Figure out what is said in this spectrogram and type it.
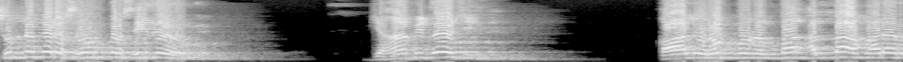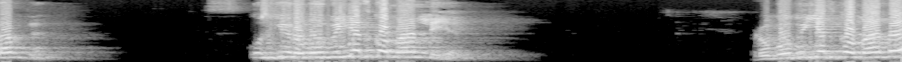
سنت رسول پر سیدھے ہو گئے۔ جہاں بھی دو چیزیں۔ قال رب اللہ اللہ ہمارا رب ہے۔ اس کی ربوبیت کو مان لیا۔ ربوبیت کو مانا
